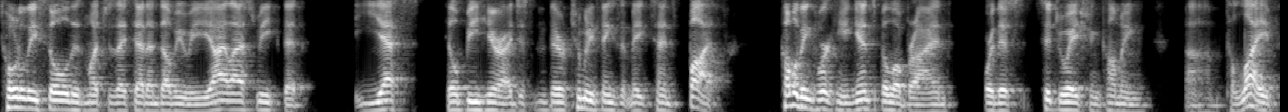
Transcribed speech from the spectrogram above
totally sold as much as I said on WEEI last week that yes, he'll be here. I just there are too many things that make sense, but a couple things working against Bill O'Brien or this situation coming um, to life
